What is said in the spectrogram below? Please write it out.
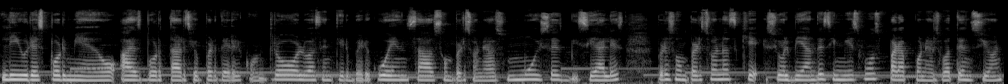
libres por miedo a desbordarse o perder el control o a sentir vergüenza, son personas muy serviciales, pero son personas que se olvidan de sí mismos para poner su atención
